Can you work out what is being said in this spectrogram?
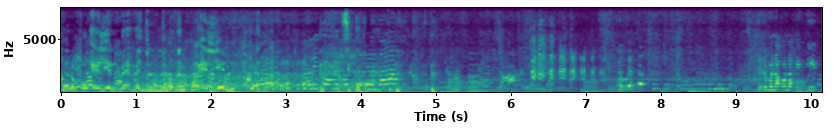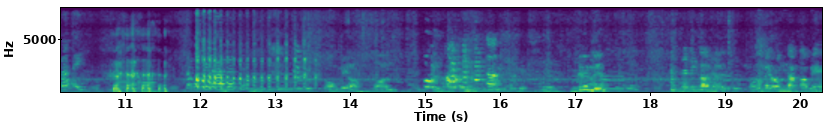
Meron pong alien, may, may dum- dumating pong alien. Sige. Hindi naman ako nakikita eh. Dami ah. One. Ah, Sino yun? dali mo. Dami. Ano mayroon na kami?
